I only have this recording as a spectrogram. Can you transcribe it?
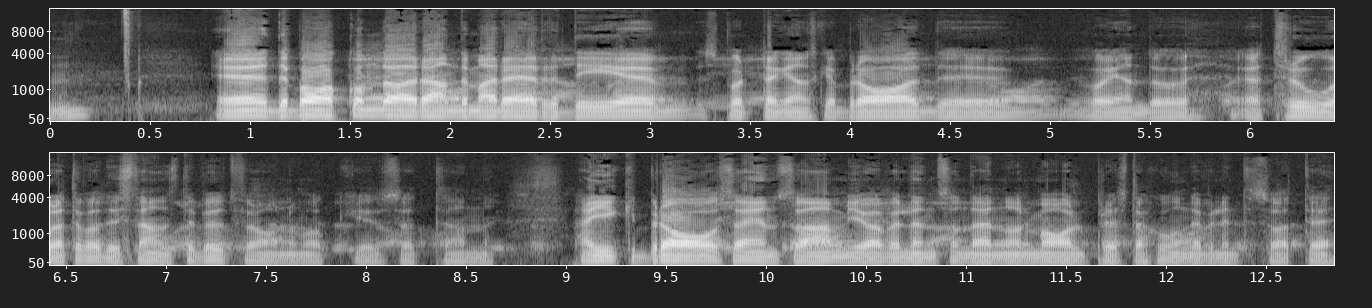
Mm. Eh, det bakom då, Randemar RD spurtade ganska bra. Det var ju ändå, jag tror att det var distansdebut för honom och eh, så att han, han gick bra och så Enzo så han gör väl en sån där normal prestation. Det är väl inte så att det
